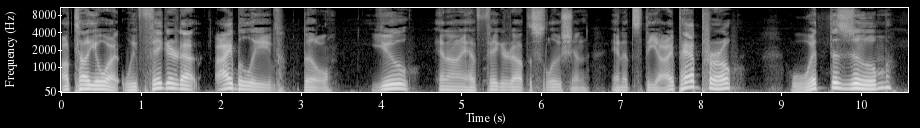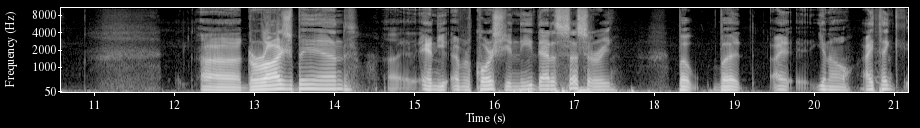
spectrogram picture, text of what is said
I'll tell you what, we figured out, I believe, Bill, you and I have figured out the solution. And it's the iPad Pro with the Zoom, uh, GarageBand, uh, and you, of course you need that accessory. But but I you know I think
